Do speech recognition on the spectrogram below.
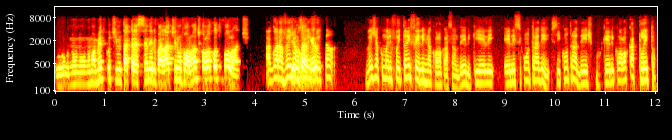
O, no, no, momento que o time está crescendo, ele vai lá, tira um volante, coloca outro volante. Agora veja um como zagueiro... ele foi tão, veja como ele foi tão infeliz na colocação dele que ele, ele se, contradiz, se contradiz, porque ele coloca Cleiton.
